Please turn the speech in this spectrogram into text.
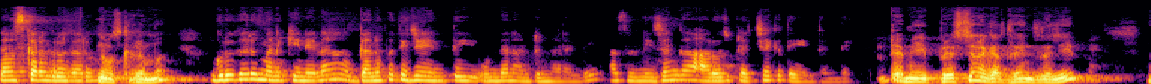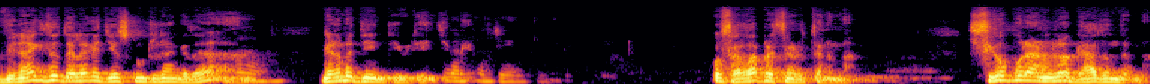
నమస్కారం గురుగారు. నమస్కారం అమ్మా గురుగారు మనకి నెల గణపతి జయంతి ఉందని అంటున్నారండి. అసలు నిజంగా ఆ రోజు ప్రత్యేకత ఏంటండి? అంటే మీ ప్రశ్న నాకు అర్థమైంది తల్లి. వినాయక చవితి ఎలాగా చేసుకుంటున్నాం కదా గణపతి జయంతి ఏమిటి అని చెప్పి. ఓ సరదా ప్రశ్న అడుగుతానమ్మా. శివపురాణంలో గాథ ఉందమ్మా.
